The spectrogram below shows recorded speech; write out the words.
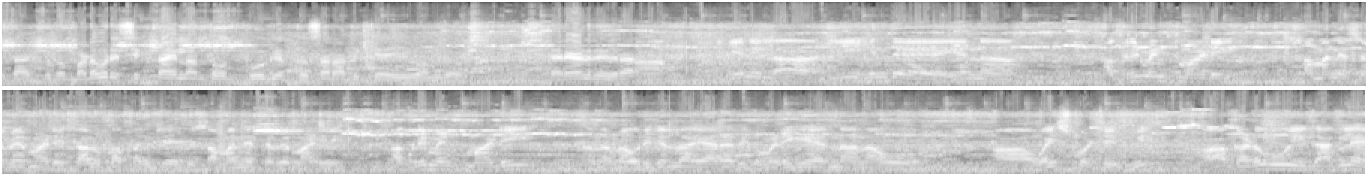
ಇದಾಗ್ತದೆ. ಬಡವರಿಗೆ ಸಿಗ್ತಾ ಇಲ್ಲ ಅಂತ ಒಂದು ಕೂಗಿತ್ತು ಸರ್ ಅದಕ್ಕೆ ಈ ಒಂದು ತೆರೆ ಹೇಳಿದ್ರ ಏನಿಲ್ಲ ಈ ಹಿಂದೆ ಏನು ಅಗ್ರಿಮೆಂಟ್ ಮಾಡಿ, ಸಾಮಾನ್ಯ ಸಭೆ ಮಾಡಿ, ತಾಲೂಕಾ ಪಂಚಾಯತಿ ಸಾಮಾನ್ಯ ಸಭೆ ಮಾಡಿ ಅಗ್ರಿಮೆಂಟ್ ಮಾಡಿ, ನಮ್ಮ ಅವರಿಗೆಲ್ಲ ಯಾರ್ಯಾರಿಗೆ ಮಳಿಗೆಯನ್ನು ನಾವು ವಹಿಸ್ಕೊಟ್ಟಿದ್ವಿ. ಆ ಗಡುವು ಈಗಾಗಲೇ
